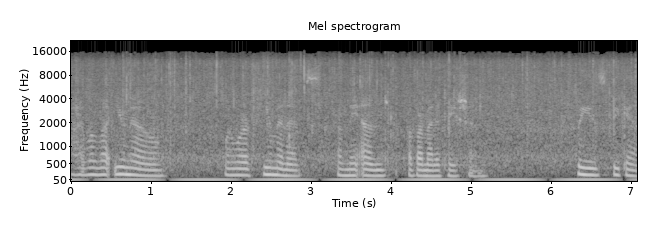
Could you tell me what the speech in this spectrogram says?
I will let you know when we're a few minutes from the end of our meditation. Please begin.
